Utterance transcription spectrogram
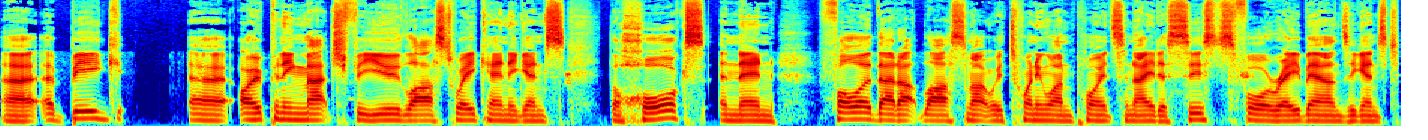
Uh, a big uh, opening match for you last weekend against the Hawks, and then followed that up last night with 21 points and eight assists, four rebounds against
